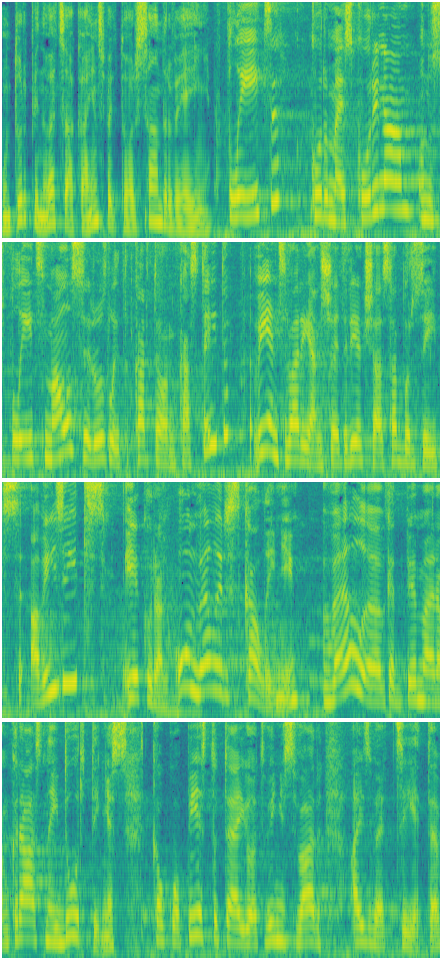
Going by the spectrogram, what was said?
Un turpina vecākā inspektore Sandra Vējiņa. Plīce, kuru mēs kurinām, un uz plīces malas ir uzlikta kartona kastīte. Viens variants šeit ir iekšā saburzītas avīzītes, iekuram, un vēl ir skaliņi. Vēl, eh, kad, piemēram, krāsnī durtiņas, kaut ko piestutējot, viņas var aizvērt cieta.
